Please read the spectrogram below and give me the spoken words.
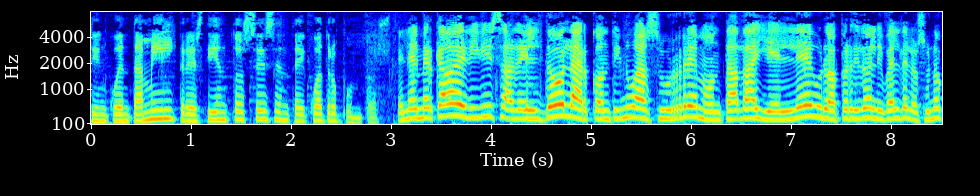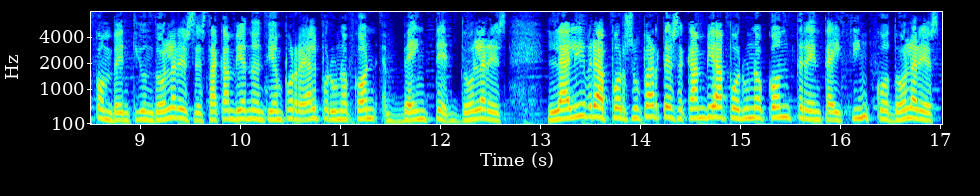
50.364 puntos. En el mercado de divisa del dólar continúa su remontada y el euro ha perdido el nivel de los 1,21 dólares. Se está cambiando en tiempo real por 1,20 dólares. La libra, por su parte, se cambia por 1,35 dólares.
